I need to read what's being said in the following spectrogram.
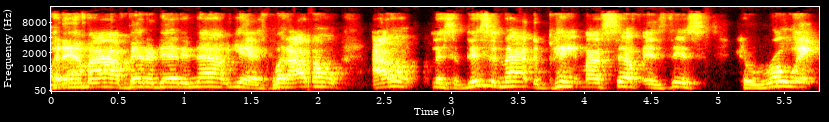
But am I a better daddy now? Yes. But I don't, I don't listen, this is not to paint myself as this heroic,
